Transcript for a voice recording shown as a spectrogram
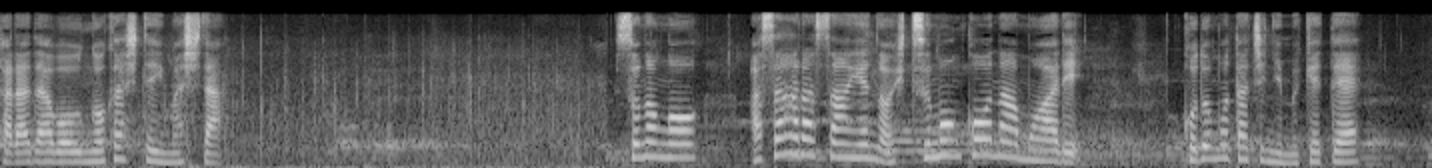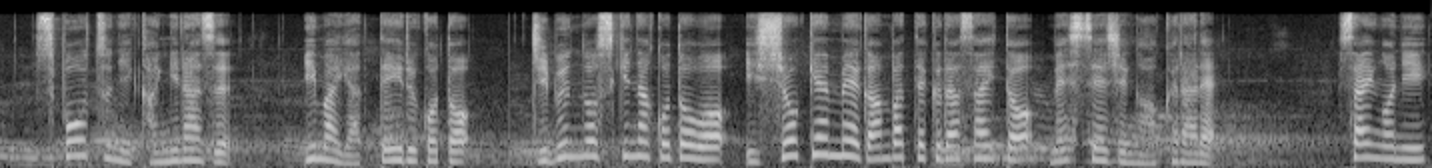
体を動かしていました。その後、朝原さんへの質問コーナーもあり、子どもたちに向けて、スポーツに限らず、今やっていること、自分の好きなことを一生懸命頑張ってくださいとメッセージが送られ、最後に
